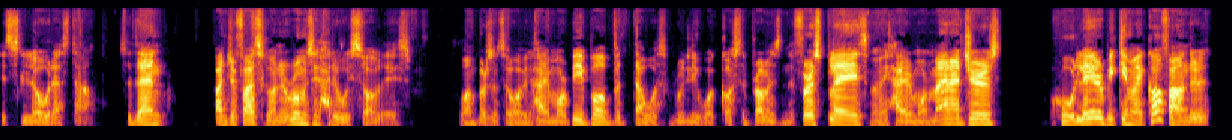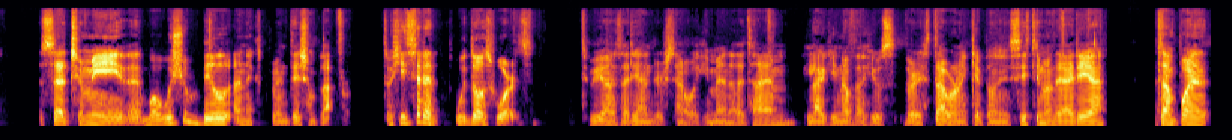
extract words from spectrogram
it slowed us down. So then a bunch of us go in the room and say, how do we solve this? One person said, well, we hire more people, but that was really what caused the problems in the first place. When we hired more managers, who later became my co-founder, said to me that, well, we should build an experimentation platform. So he said it with those words. To be honest, I didn't understand what he meant at the time. Lucky enough that he was very stubborn and kept on insisting on the idea. At some point,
